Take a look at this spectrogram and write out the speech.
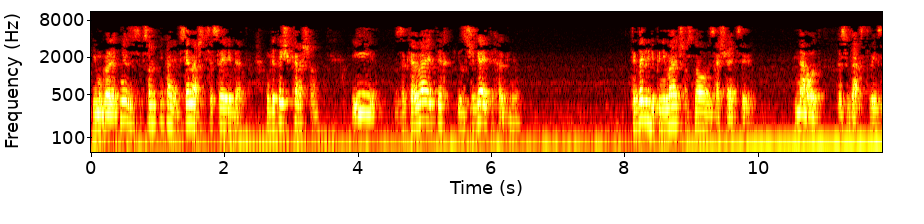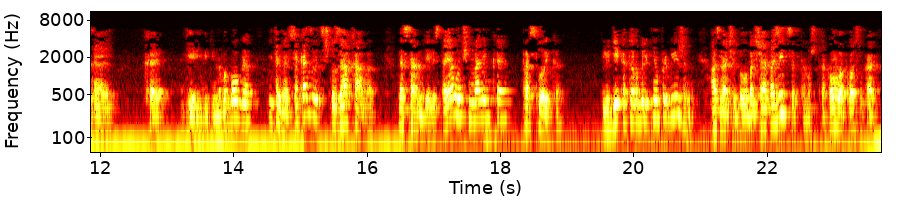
Ему говорят, нет, здесь абсолютно никого нет, все наши, все свои ребята. Он говорит, очень хорошо. И закрывает их, и зажигает их огнем. Тогда люди понимают, что снова возвращается народ государства Израиль к вере в единого Бога и так далее. Оказывается, что за Ахава на самом деле стояла очень маленькая прослойка людей, которые были к нему приближены. А значит, была большая оппозиция, потому что к такому вопросу, как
